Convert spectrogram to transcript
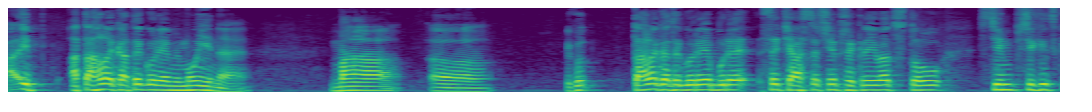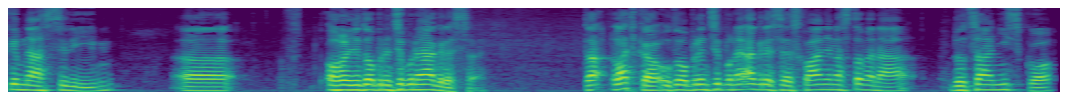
A, i, a tahle kategorie mimo jiné má, uh, jako tahle kategorie bude se částečně překrývat s, tou, s tím psychickým násilím uh, ohledně toho principu neagrese. Ta laťka u toho principu neagrese je schválně nastavená docela nízko,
